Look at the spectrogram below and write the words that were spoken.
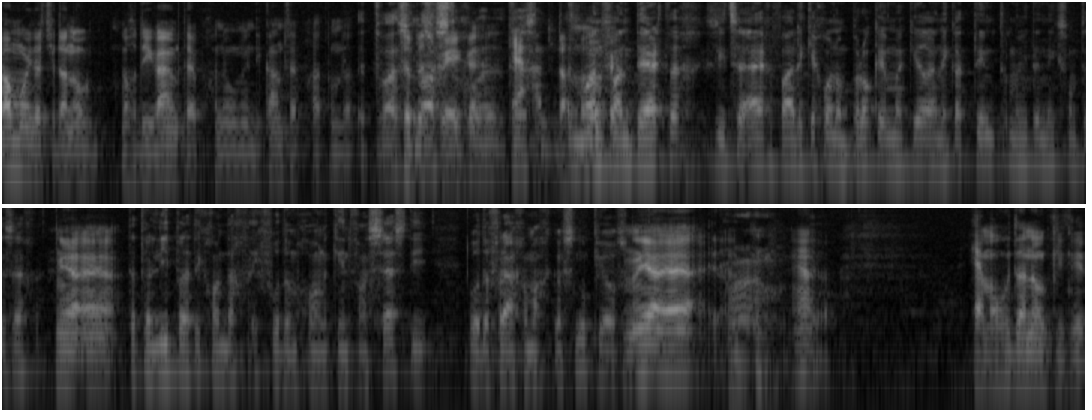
Wel mooi dat je dan ook nog die ruimte hebt genomen en die kans hebt gehad om dat Het was te lastig bespreken. hoor. Het Ja, dat een man ik. van 30 ziet zijn eigen vader, ik kreeg gewoon een brok in mijn keel en ik had 20 minuten niks om te zeggen. Ja, ja, ja. Dat we liepen, dat ik gewoon dacht, ik voelde me gewoon een kind van 6 die wilde vragen, mag ik een snoepje of zo? Ja, ja, ja. Ja. Ja. ja, maar hoe dan ook, ik,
